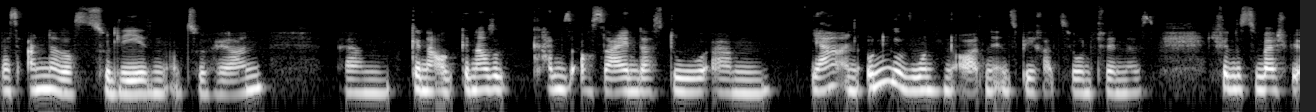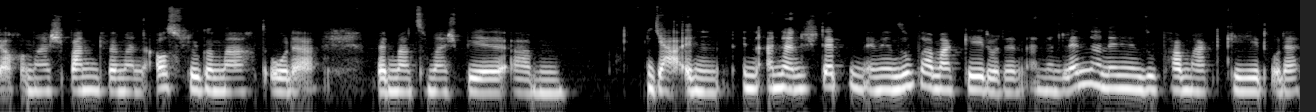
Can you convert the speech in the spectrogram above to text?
was anderes zu lesen und zu hören. Ähm, genau, genauso kann es auch sein, dass du ähm, ja an ungewohnten Orten Inspiration findest. Ich finde es zum Beispiel auch immer spannend, wenn man Ausflüge macht oder wenn man zum Beispiel ähm, ja, in, in anderen Städten in den Supermarkt geht oder in anderen Ländern in den Supermarkt geht. Oder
